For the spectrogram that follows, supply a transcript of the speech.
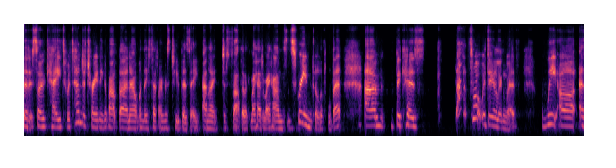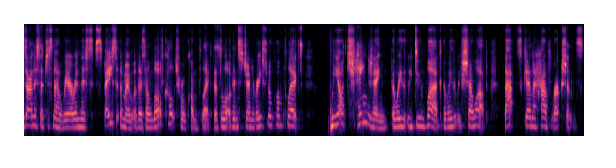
that it's okay to attend a training about burnout when they said I was too busy?" And I just sat there with my head in my hands and screamed a little bit um, because that's what we're dealing with we are, as Anna said just now, we are in this space at the moment where there's a lot of cultural conflict, there's a lot of intergenerational conflict. We are changing the way that we do work, the way that we show up. That's going to have ructions.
